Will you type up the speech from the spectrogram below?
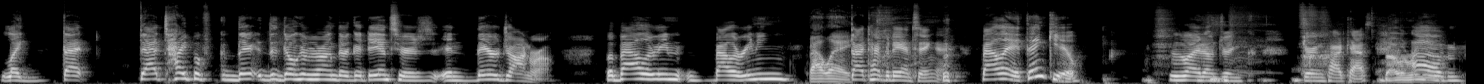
like that. That type of they're- don't get me wrong, they're good dancers in their genre, but ballerine, ballerining, Ballet. that type of dancing, ballet. Thank you. This is why I don't drink during podcasts. ballerina Um,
